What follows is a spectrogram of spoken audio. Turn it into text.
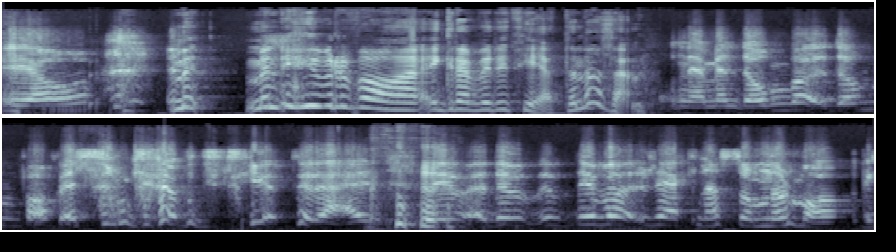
Ja. Men, men hur var graviditeterna sen? Nej, men de var, de var väl som graviditeter är. Det, det, det var, räknas som normala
